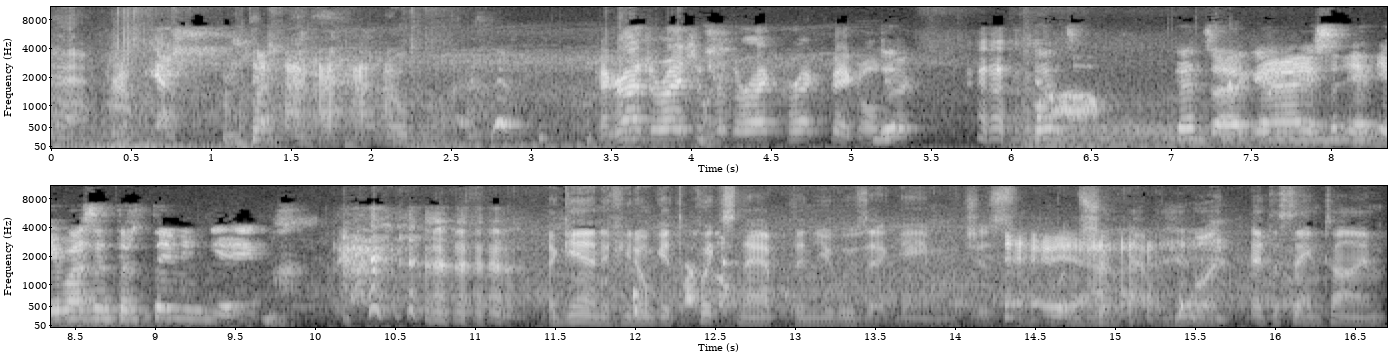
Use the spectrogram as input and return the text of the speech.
Yeah. yes. Congratulations for the right correct pick, Uldred. Good, good job, guys. It, it was entertaining game. Again, if you don't get the quick snap, then you lose that game, which is what Yeah. should have happened. But at the same time,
